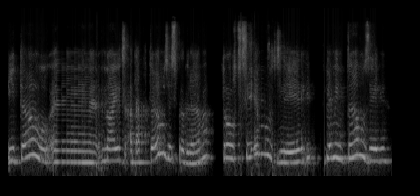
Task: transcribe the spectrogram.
Então, é, nós adaptamos esse programa trouxemos ele, implementamos ele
